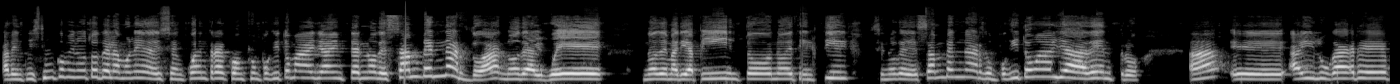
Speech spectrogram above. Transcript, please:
a 25 minutos de la moneda y se encuentra con que un poquito más allá interno de San Bernardo, ¿ah? no de Algüe, no de María Pinto, no de Tiltil, sino que de San Bernardo, un poquito más allá adentro, ¿ah? Eh, hay lugares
